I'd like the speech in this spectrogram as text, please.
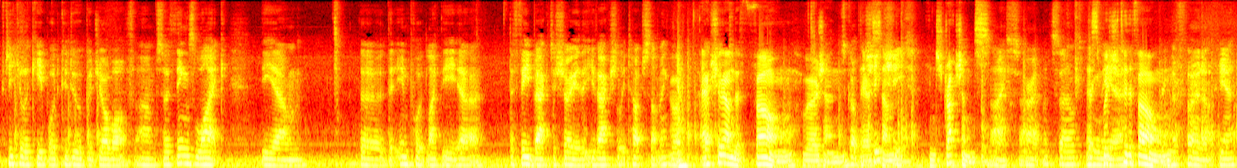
particular keyboard could do a good job of. Um, so things like the um, the the input, like the uh, the feedback to show you that you've actually touched something. Well, actually, on the phone version, It's got the there's some sheet. instructions. Nice. All right. Let's uh, let's, switch the, uh, to the phone. Bring the phone up here,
